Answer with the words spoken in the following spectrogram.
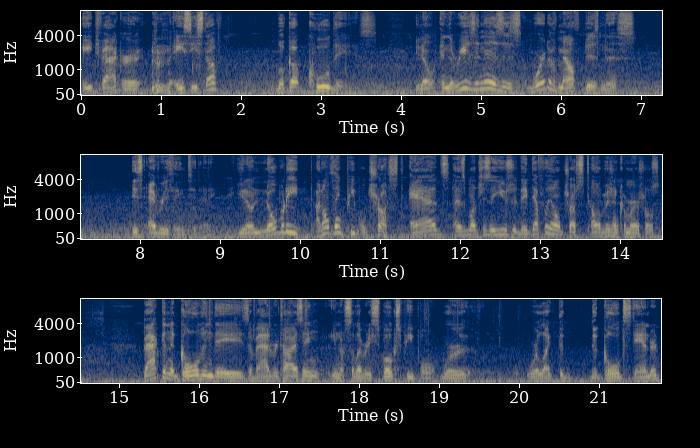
HVAC or AC stuff, look up Cool Days. You know, and the reason is, is word of mouth business is everything today. You know, nobody, I don't think people trust ads as much as they used to. They definitely don't trust television commercials. Back in the golden days of advertising, you know, celebrity spokespeople were were like the, the gold standard.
